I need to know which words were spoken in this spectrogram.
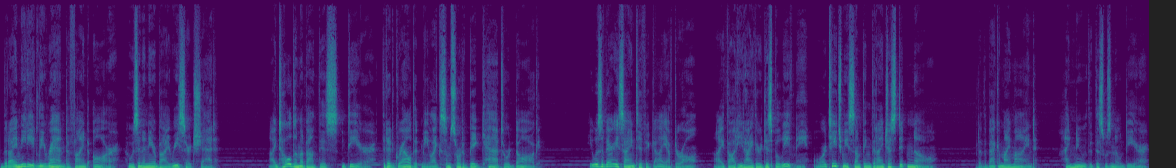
that I immediately ran to find R, who was in a nearby research shed. I told him about this deer that had growled at me like some sort of big cat or dog. He was a very scientific guy, after all. I thought he'd either disbelieve me or teach me something that I just didn't know. But at the back of my mind, I knew that this was no deer.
